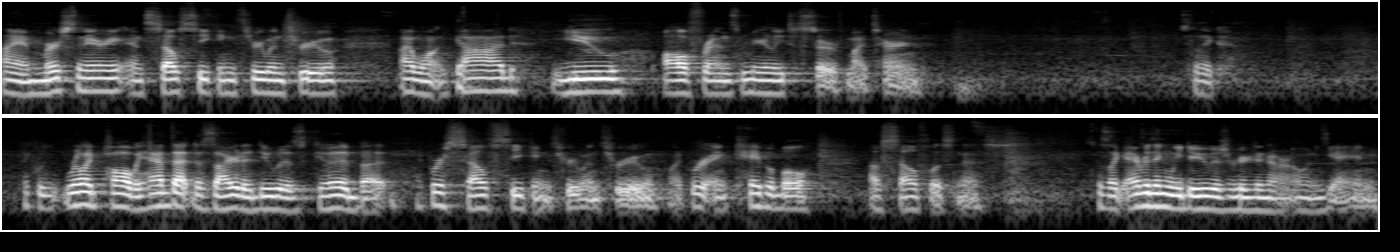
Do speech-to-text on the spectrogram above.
I am mercenary and self seeking through and through. I want God, you, all friends, merely to serve my turn. So, like, like we, we're like Paul, we have that desire to do what is good, but like we're self-seeking through and through. Like we're incapable of selflessness. Because like everything we do is rooted in our own gain.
